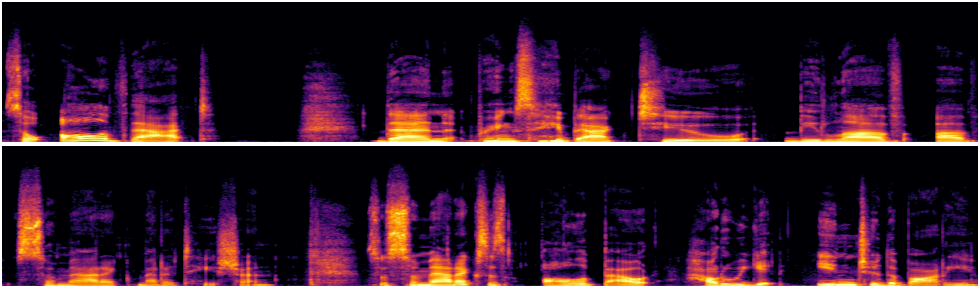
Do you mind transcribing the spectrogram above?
so all of that then brings me back to the love of somatic meditation. So, somatics is all about how do we get into the body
